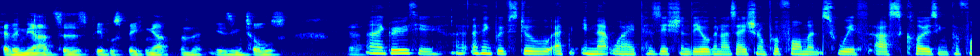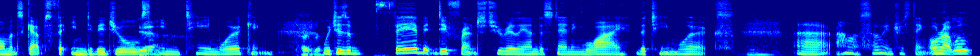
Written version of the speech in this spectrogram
having the answers, people speaking up and using tools. Yeah. I agree with you. I think we've still, in that way, positioned the organisational performance with us closing performance gaps for individuals yeah. in team working, totally. which is a fair bit different to really understanding why the team works. Mm. Uh, oh, so interesting. All right. Well,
